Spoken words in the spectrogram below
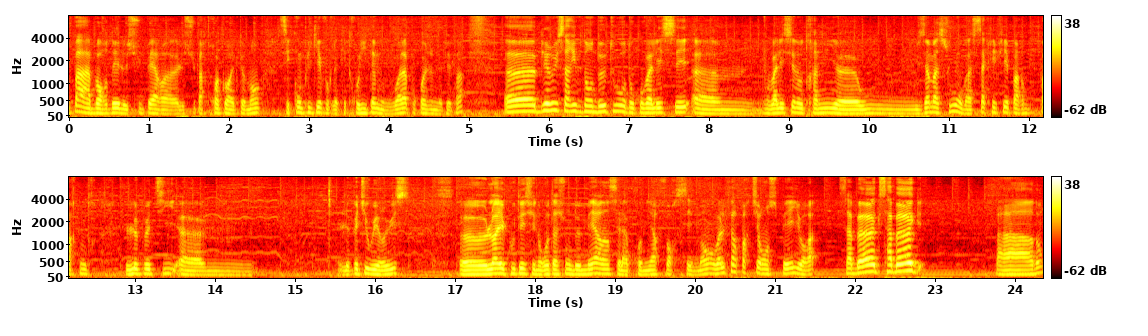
pas aborder le Super, euh, le Super 3 correctement. C'est compliqué, il faut claquer trop d'items, donc voilà pourquoi je ne le fais pas. Euh, arrive dans deux tours, donc on va laisser, euh, notre ami Zamasu. On va sacrifier par, par contre le petit, le petit Virus. Là, écoutez, c'est une rotation de merde, hein, c'est la première forcément. On va le faire partir en spé, il y aura... Ça bug, ça bug Pardon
